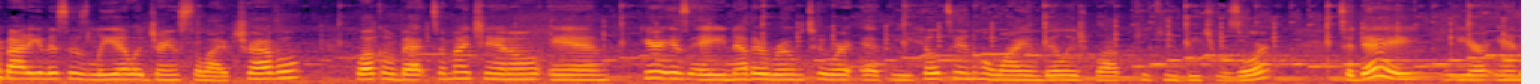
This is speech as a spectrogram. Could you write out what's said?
everybody, this is Leah with Dreams to Life Travel. Welcome back to my channel and here is another room tour at the Hilton Hawaiian Village Waikiki Beach Resort. Today we are in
